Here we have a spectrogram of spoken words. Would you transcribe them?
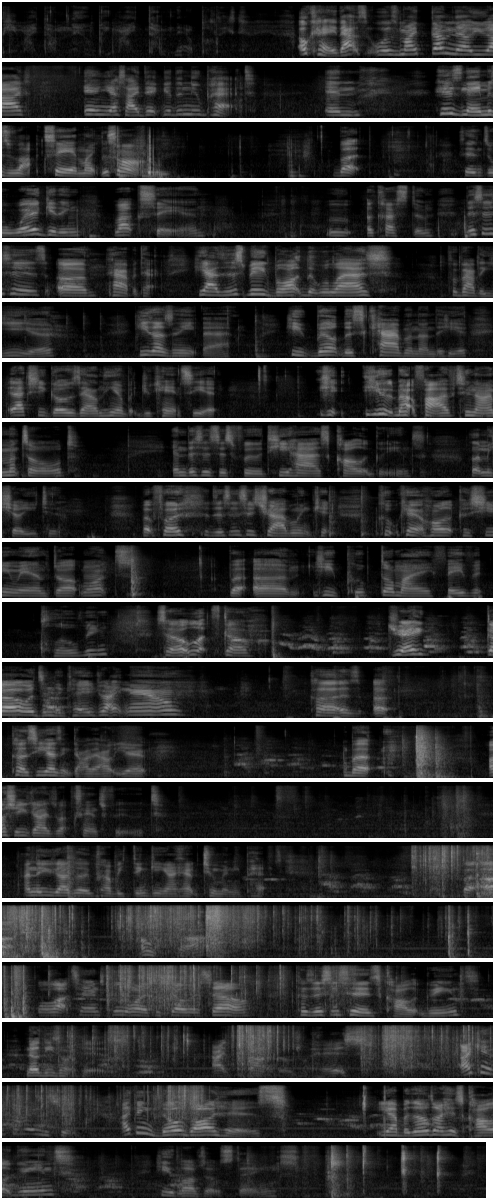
Be my thumbnail. Be my thumbnail, please. Okay, that was my thumbnail, you guys. And yes, I did get a new pet. And his name is Roxanne, like the song. But since we're getting Roxanne accustomed, this is his uh, habitat. He has this big block that will last for about a year. He doesn't eat that. He built this cabin under here. It actually goes down here, but you can't see it. He, he's about five to nine months old. And this is his food. He has collard greens. Let me show you too. But first, this is his traveling kit. Coop can't hold it because she made him throw it once. But um, he pooped on my favorite clothing. So let's go. Draco is in the cage right now. Cause, uh, cause he hasn't got out yet. But I'll show you guys Roxanne's food. I know you guys are probably thinking I have too many pets. But, uh, oh, God. Well, Roxanne's food wanted to show herself. Because this is his collard greens. No, these aren't his. I thought those were his. I can't find the two. I think those are his. Yeah, but those are his collard greens. He loves those things.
